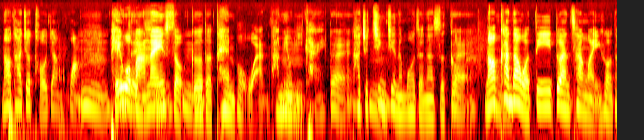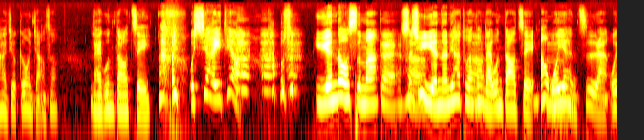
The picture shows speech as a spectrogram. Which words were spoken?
然后他就头这样晃，陪我把那一首歌的 tempo 完，他没有离开，对，他就静静的摸着那只狗，然后看到我第一段唱完以后，他就跟我讲说，来问刀贼，哎，我吓一跳，他不是。语言漏失吗？对，失去语言能力，他突然刚来问到贼啊，我也很自然，我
